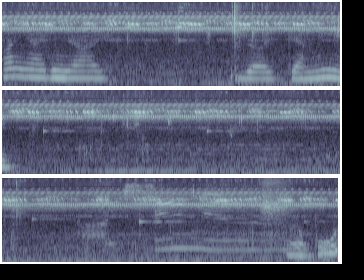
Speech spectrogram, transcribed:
นั่นไงคุณยายคุณยายแกนนี่ไม่ต้องพูด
